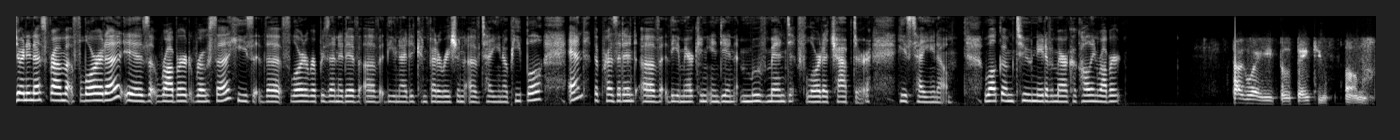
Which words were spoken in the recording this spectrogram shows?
Joining us from Florida is Robert Rosa. He's the Florida representative of the United Confederation of Taino People and the president of the American Indian Movement Florida chapter. He's Taino. Welcome to Native America Calling, Robert. Taguaito, thank you. Um,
